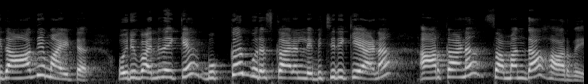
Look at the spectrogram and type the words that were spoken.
ഇതാദ്യമായിട്ട് ഒരു വനിതയ്ക്ക് ബുക്കർ പുരസ്കാരം ലഭിച്ചിരിക്കുകയാണ് ആർക്കാണ്? Samantha Harvey.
